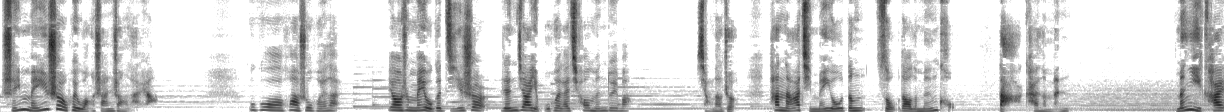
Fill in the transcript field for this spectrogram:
谁没事会往山上来呀？不过话说回来，要是没有个急事，人家也不会来敲门，对吧？想到这，他拿起煤油灯，走到了门口，打开了门。门一开，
